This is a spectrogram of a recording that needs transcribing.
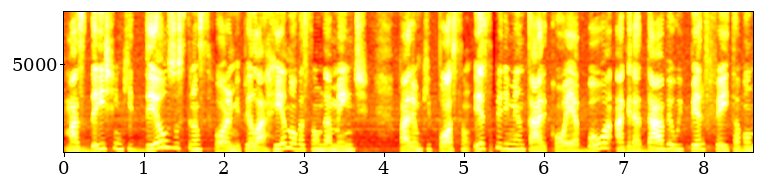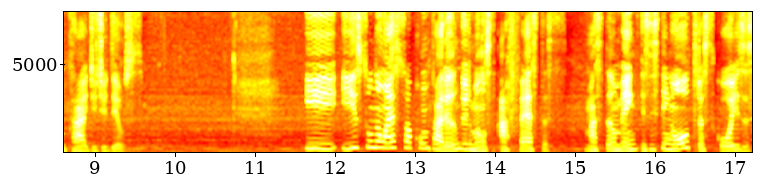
mas deixem que Deus os transforme pela renovação da mente, para que possam experimentar qual é a boa, agradável e perfeita vontade de Deus. E isso não é só comparando, irmãos, a festas, mas também existem outras coisas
